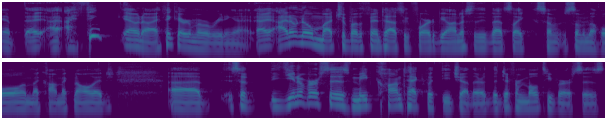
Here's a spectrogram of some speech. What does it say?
I, I think I don't know. I think I remember reading that. I, I don't know much about the Fantastic Four to be honest with you. That's like some some of the hole in my comic knowledge. Uh, so the universes made contact with each other, the different multiverses,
